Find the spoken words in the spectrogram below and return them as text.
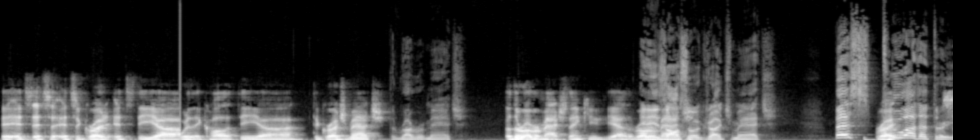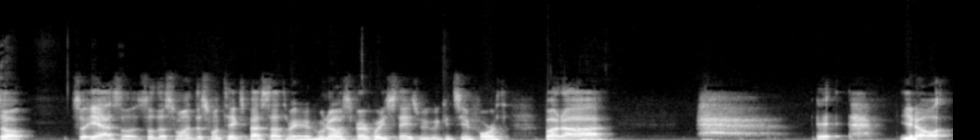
it, it's it's a, it's a grudge. It's the uh, what do they call it? The uh, the grudge match. The rubber match. Or the rubber match. Thank you. Yeah, the rubber match. it is match. also a grudge match. Best Right. two out of three. So, so yeah, so so this one this one takes best out of three. Who knows if everybody stays, we, we could see a fourth. But uh, it, you know,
